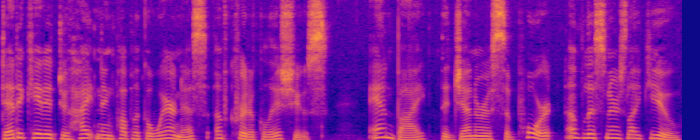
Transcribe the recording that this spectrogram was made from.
dedicated to heightening public awareness of critical issues, and by the generous support of listeners like you.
